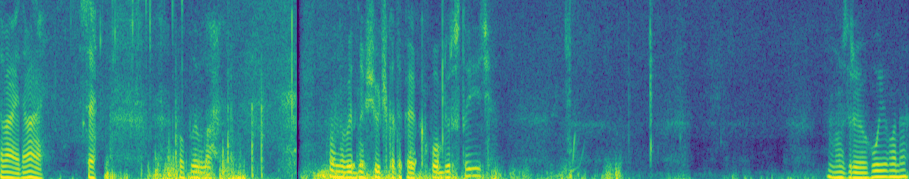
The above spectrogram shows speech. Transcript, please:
Давай, давай. Все. Попливла. Воно видно щучка така, як воблер стоїть. Ну, зреагує вона.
